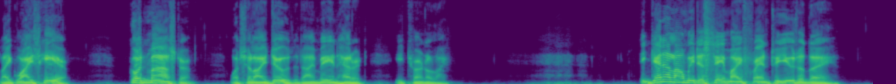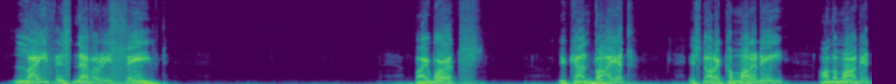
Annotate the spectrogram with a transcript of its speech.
Likewise here. Good master, what shall I do that I may inherit eternal life? Again, allow me to say, my friend, to you today life is never received by works. You can't buy it, it's not a commodity on the market.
